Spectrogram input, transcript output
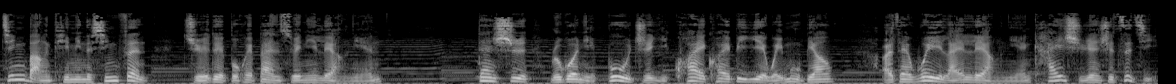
金榜题名的兴奋绝对不会伴随你两年。但是，如果你不只以快快毕业为目标，而在未来两年开始认识自己，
